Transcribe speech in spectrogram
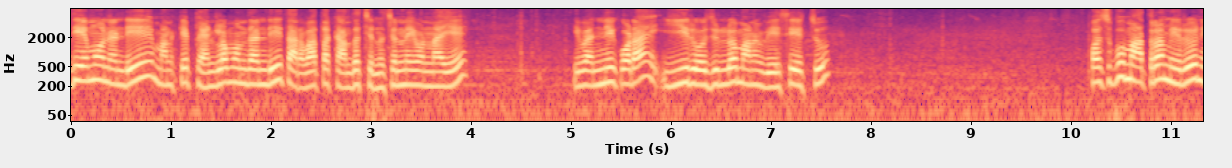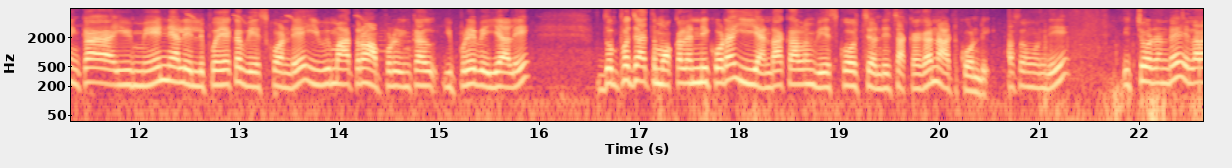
ఇదేమోనండి మనకి పెండ్లం ఉందండి తర్వాత కంద చిన్న చిన్నవి ఉన్నాయి. ఇవన్నీ కూడా ఈ రోజుల్లో మనం వేసేయచ్చు. పసుపు మాత్రం మీరు ఇంకా ఈ మే నెల వెళ్ళిపోయాక వేసుకోండి. ఇవి మాత్రం అప్పుడు ఇంకా ఇప్పుడే వెయ్యాలి దుంప జాతి మొక్కలన్నీ కూడా ఈ ఎండాకాలం వేసుకోవచ్చు అండి చక్కగా నాటుకోండి. అసలు ఉంది. ఇది చూడండి ఇలా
